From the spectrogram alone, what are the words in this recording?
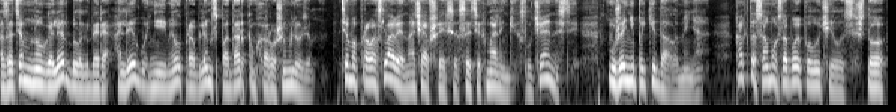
а затем много лет, благодаря Олегу, не имел проблем с подарком хорошим людям. Тема православия, начавшаяся с этих маленьких случайностей, уже не покидала меня – как-то само собой получилось, что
